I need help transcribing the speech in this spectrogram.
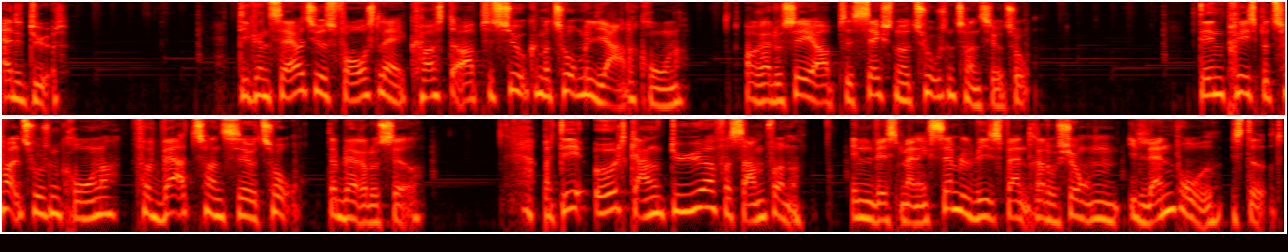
er det dyrt. De konservatives forslag koster op til 7,2 milliarder kroner og reducerer op til 600.000 ton CO2. Det er en pris på 12.000 kroner for hvert ton CO2, der bliver reduceret. Og det er otte gange dyrere for samfundet, end hvis man eksempelvis fandt reduktionen i landbruget i stedet.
